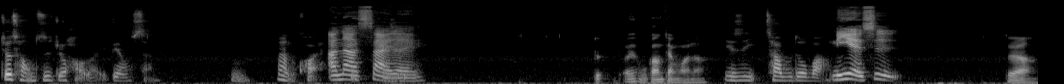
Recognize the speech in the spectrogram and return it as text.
就重置就好了，也不用删。嗯，那很快，安娜赛嘞，对，哎、我刚刚讲完了。也是差不多吧。你也是？对啊，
